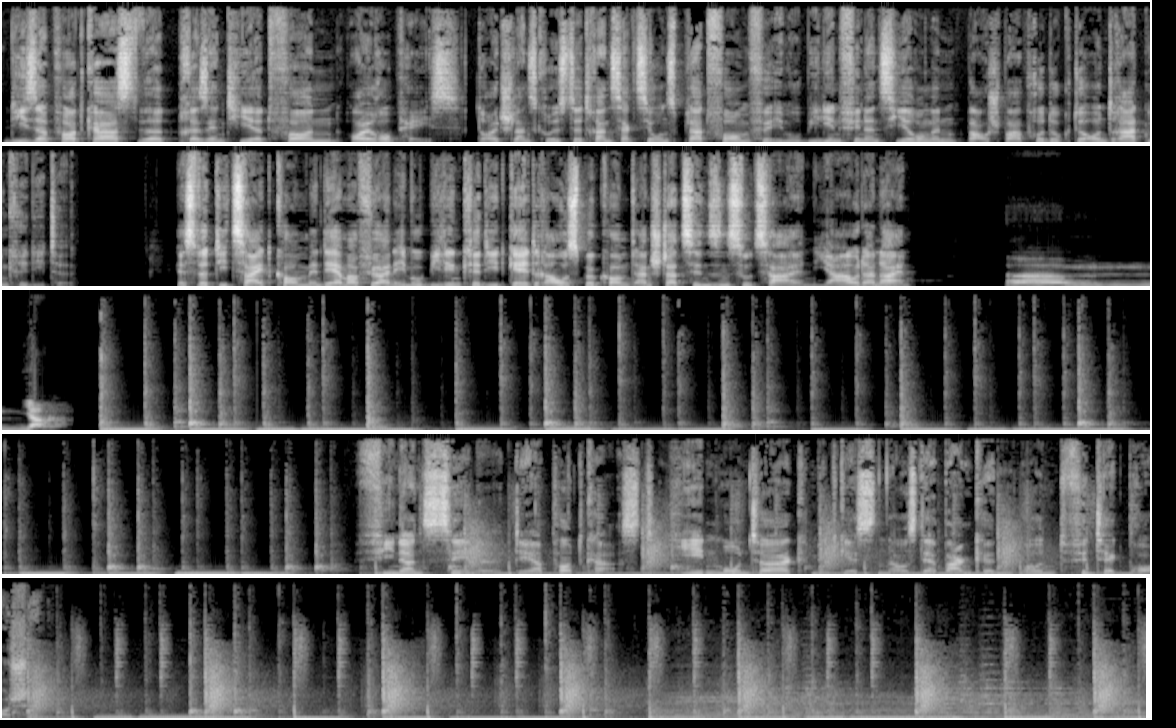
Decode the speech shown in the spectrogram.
Dieser Podcast wird präsentiert von Europace, Deutschlands größte Transaktionsplattform für Immobilienfinanzierungen, Bausparprodukte und Ratenkredite. Es wird die Zeit kommen, in der man für einen Immobilienkredit Geld rausbekommt, anstatt Zinsen zu zahlen. Ja oder nein? Ähm, ja. Finanzszene, der Podcast. Jeden Montag mit Gästen aus der Banken- und Fintech-Branche.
